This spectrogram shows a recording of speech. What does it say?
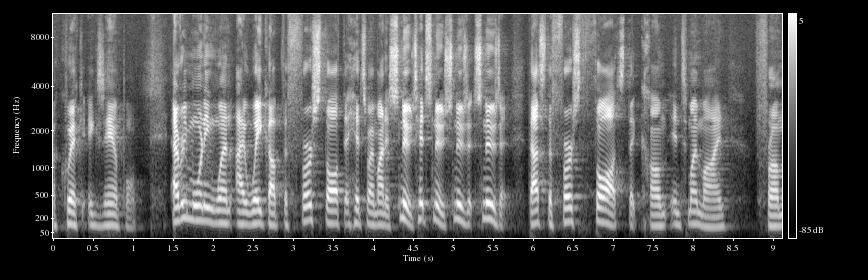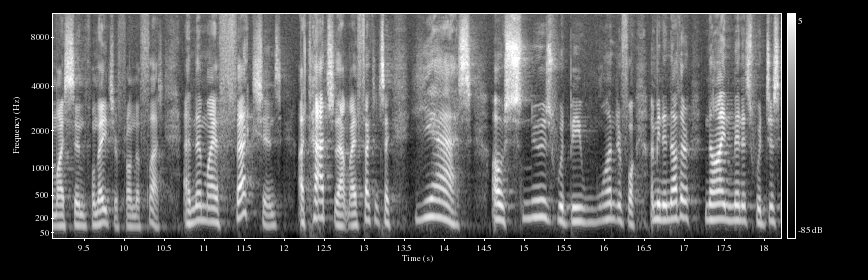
a, quick example. Every morning when I wake up, the first thought that hits my mind is snooze, hit snooze, snooze it, snooze it. That's the first thoughts that come into my mind from my sinful nature, from the flesh. And then my affections attach to that. My affections say, yes, oh, snooze would be wonderful. I mean, another nine minutes would just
